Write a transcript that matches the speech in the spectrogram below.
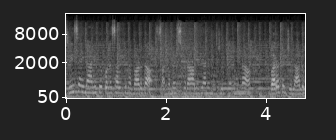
శ్రీశైలానికి కొనసాగుతున్న వరద సంగమేశ్వర ఆలయాన్ని ముంచెత్తనున్న వరద జలాలు.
